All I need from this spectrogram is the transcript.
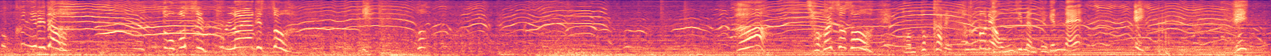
어, 큰일이다! 로봇을 불러야겠어! 아! 저걸 써서 범퍼카를 한 번에 옮기면 되겠네! 에잇!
